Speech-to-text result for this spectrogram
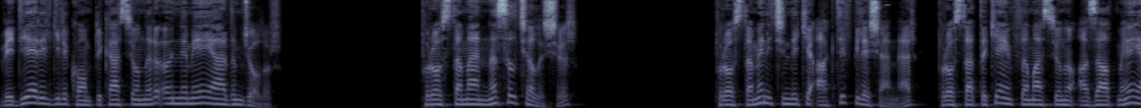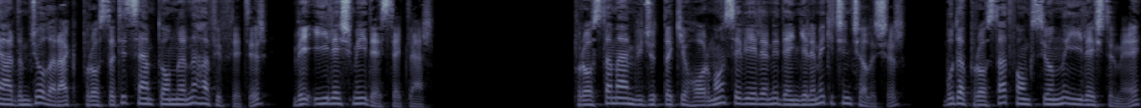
ve diğer ilgili komplikasyonları önlemeye yardımcı olur. Prostamen nasıl çalışır? Prostamen içindeki aktif bileşenler, prostattaki enflamasyonu azaltmaya yardımcı olarak prostatit semptomlarını hafifletir ve iyileşmeyi destekler. Prostamen vücuttaki hormon seviyelerini dengelemek için çalışır, bu da prostat fonksiyonunu iyileştirmeye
